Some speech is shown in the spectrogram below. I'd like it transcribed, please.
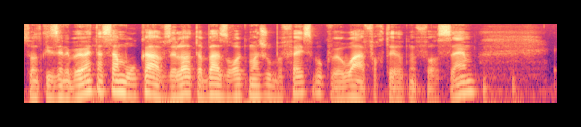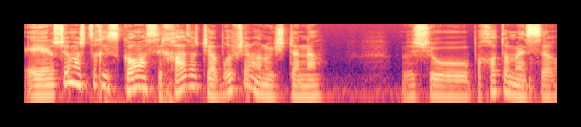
זאת אומרת, כי זה באמת נעשה מורכב, זה לא אתה בא, זורק משהו בפייסבוק, ווואי, הפכת להיות מפרסם. אה, אני חושב מה שצריך לזכור מהשיחה הזאת, שהבריף שלנו השתנה, ושהוא פחות המסר,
